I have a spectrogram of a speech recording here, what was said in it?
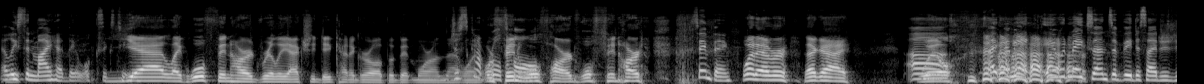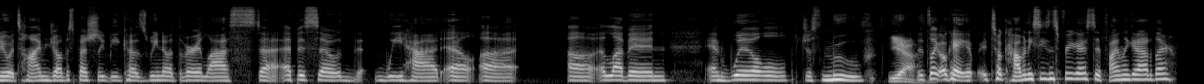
At least in my head, they look 16. Yeah, like Wolf Finhard really actually did kind of grow up a bit more on that Just one. got or real Finn tall. Wolfhard, Wolf Finhard. Same thing. Whatever. That guy. Will. I, I mean, it would make sense if they decided to do a time jump, especially because we know at the very last uh, episode we had El, uh, uh, Eleven and Will just move. yeah. It's like, okay, it took how many seasons for you guys to finally get out of there?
